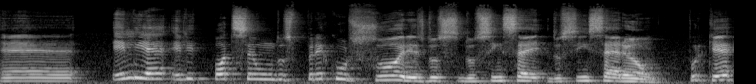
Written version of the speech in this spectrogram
É, ele, é, ele pode ser um dos precursores do, do, sincer, do sincerão, porque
